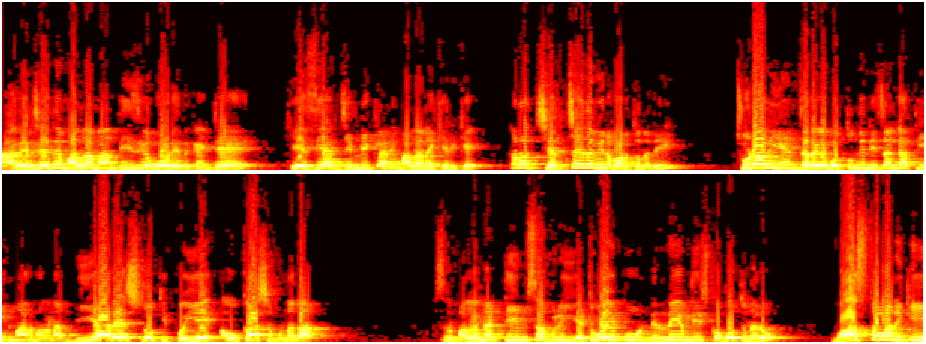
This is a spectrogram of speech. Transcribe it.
నాకు తెలిసి అయితే మల్లన్న అంత ఈజీగా ఓడు. ఎందుకంటే కేసీఆర్ జిమ్మిక్లని మల్లన్న కెరికే. కానీ ఒక చర్చ అయితే వినబడుతున్నది. చూడాలి ఏం జరగబోతుంది. నిజంగా తీన్మార్మలన బీఆర్ఎస్లోకి పోయే అవకాశం ఉన్నదా? అసలు మల్లన్న టీం సభ్యులు ఎటువైపు నిర్ణయం తీసుకోబోతున్నారు? వాస్తవానికి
